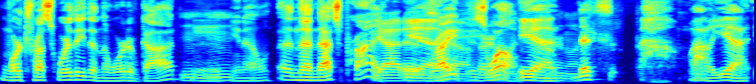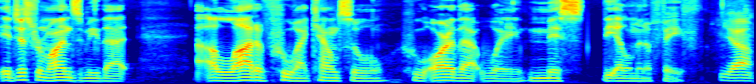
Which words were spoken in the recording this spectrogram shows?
more trustworthy than the word of god mm-hmm. Mm-hmm. you know and then that's pride Yeah, it is. Yeah. right Yeah, as well much. Yeah, Very that's wow. Yeah, it just reminds me that a lot of who I counsel who are that way miss the element of faith, Yeah.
